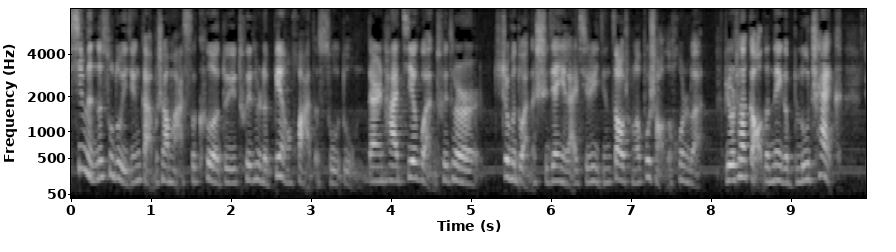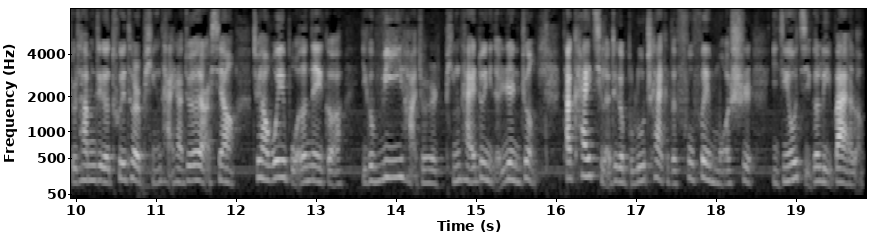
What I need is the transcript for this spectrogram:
新闻的速度已经赶不上马斯克对于推特的变化的速度，但是他接管推特这么短的时间以来，其实已经造成了不少的混乱。比如他搞的那个 Blue Check，就是他们这个 Twitter 平台上就有点像，就像微博的那个一个 V 哈，就是平台对你的认证。它开启了这个 Blue Check 的付费模式，已经有几个礼拜了。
